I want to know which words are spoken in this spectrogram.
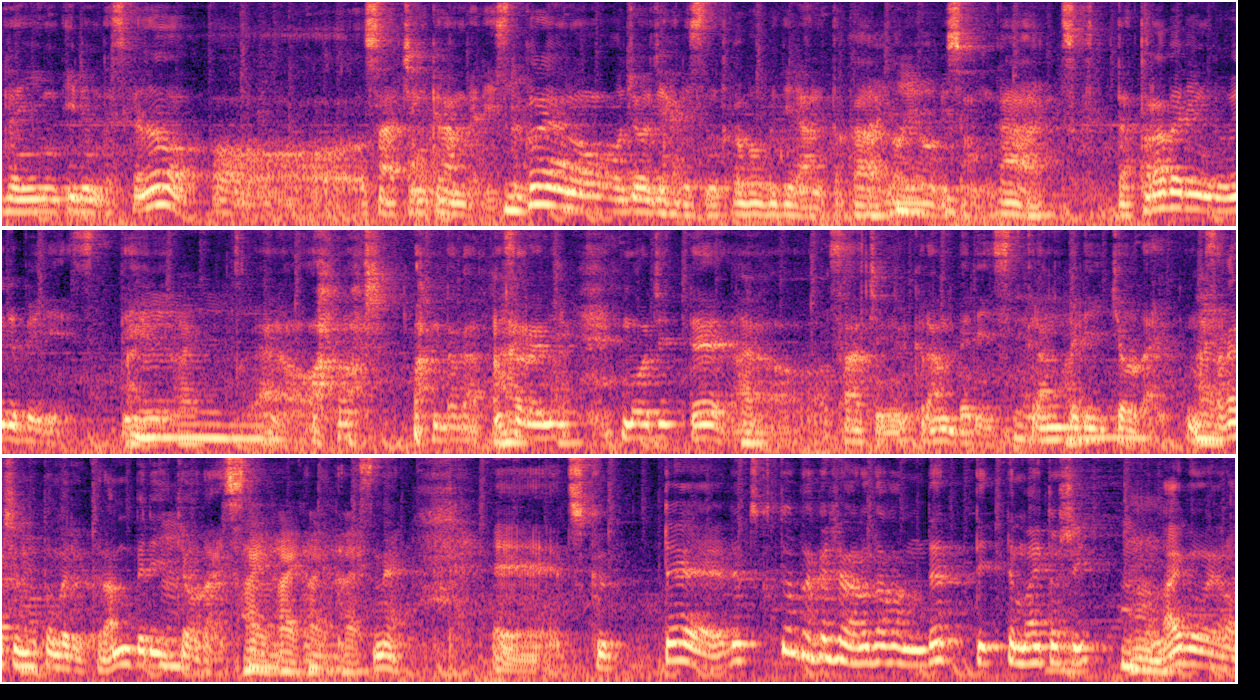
全員いるんですけどおサーチン・クランベリーズと、これあのジョージ・ハリスンとかボブ・ディランとか、ロイ・オービソンが作った「 Traveling Wilburys」っていう、あのバンドがあって、それにもじって、あのサーチング・クランベリーズ、クランベリー兄弟、まあ探し求めるクランベリー兄弟とい。うことでですね、えー作ってで作ってるだけじゃあれだもんでって言って毎年ライブをやろう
